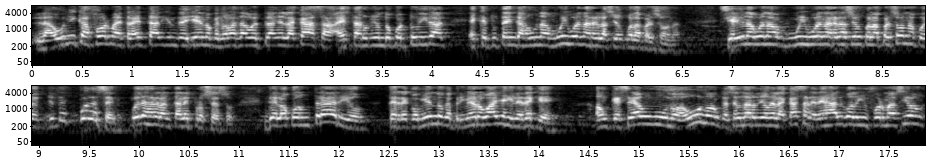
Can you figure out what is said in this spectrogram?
la única forma de traerte a alguien de lleno que no le has dado el plan en la casa a esta reunión de oportunidad es que tú tengas una muy buena relación con la persona. Si hay una buena, muy buena relación con la persona, pues puede ser, puedes adelantar el proceso. De lo contrario, te recomiendo que primero vayas y le dé qué. Aunque sea un uno a uno, aunque sea una reunión en la casa, le des algo de información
